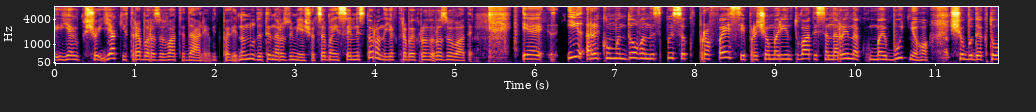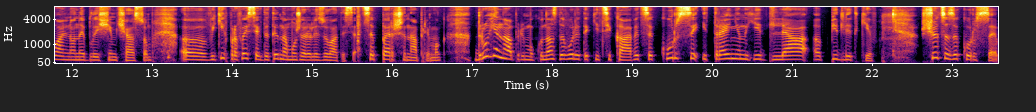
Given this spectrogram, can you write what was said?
як, що, як їх треба розвивати далі. Відповідно, ну дитина розуміє, що це мої сильні сторони, як треба їх розвивати. І, і рекомендований список в професії, причому орієнтуватися на ринок майбутнього, що буде актуально найближчим часом, е, в яких професіях дитина може реалізуватися. Це перший напрямок. Другий напрямок у нас доволі такі цікаві. Це курси і тренінги для е, підлітків. Що це за курси?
